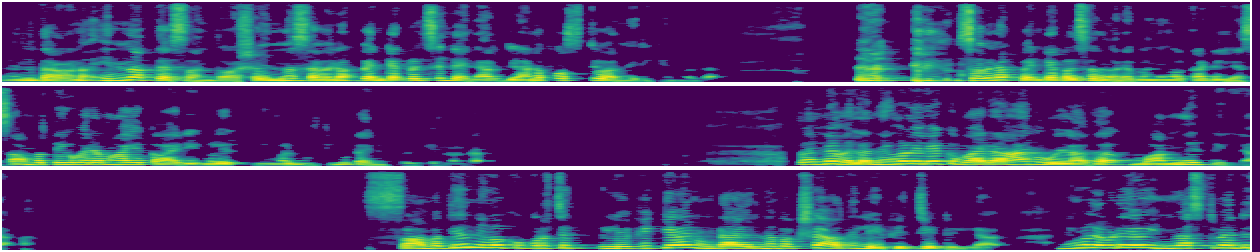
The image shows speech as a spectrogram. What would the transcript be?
എന്താണ്? ഇന്നത്തെ സന്തോഷം. ഇന്ന് സെവൻ ഓഫ് പെന്റക്കിൾസിന്റെ എനർജിയാണ് ഫസ്റ്റ് വന്നിരിക്കുന്നത്. സെവൻ ഓഫ് പെന്റക്കിൾസ് എന്ന് പറയുമ്പോൾ നിങ്ങൾ കണ്ടില്ലേ സാമ്പത്തികപരമായ കാര്യങ്ങളിൽ നിങ്ങൾ ബുദ്ധിമുട്ട് അനുഭവിക്കുന്നുണ്ട്. തന്നെയല്ല നിങ്ങളിലേക്ക് വരാനുള്ളത് വന്നിട്ടില്ല. സാമ്പത്തികം നിങ്ങൾക്ക് കുറച്ച് ലഭിക്കാനുണ്ടായിരുന്നു പക്ഷെ അത് ലഭിച്ചിട്ടില്ല. നിങ്ങൾ എവിടെയോ ഇൻവെസ്റ്റ്മെന്റ്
